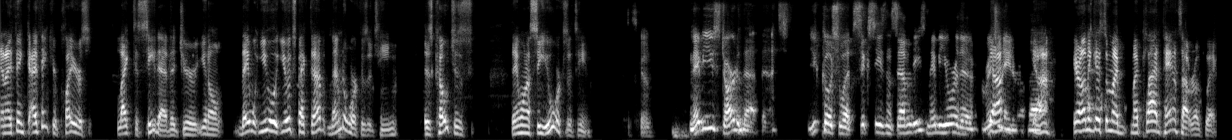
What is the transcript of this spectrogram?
and I think I think your players like to see that that you're you know they you you expect them to work as a team. As coaches they want to see you work as a team. That's good. Maybe you started that Betz. You coached what 60s and 70s maybe you were the originator yeah, of that. Yeah. Here let me get some of my my plaid pants out real quick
